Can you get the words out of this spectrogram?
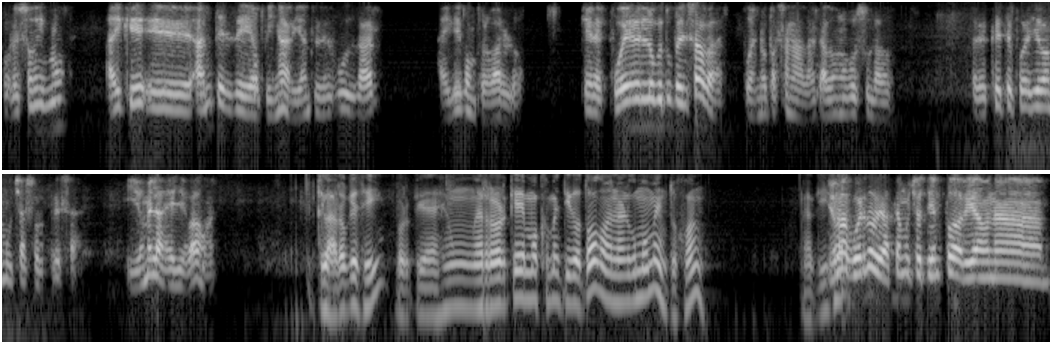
por eso mismo hay que, eh, antes de opinar y antes de juzgar, hay que comprobarlo. Que después lo que tú pensabas, pues no pasa nada, cada uno por su lado. Pero es que te puedes llevar muchas sorpresas. Y yo me las he llevado. ¿eh? Claro que sí, porque es un error que hemos cometido todos en algún momento, Juan. Aquí yo me acuerdo que hace mucho tiempo había una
